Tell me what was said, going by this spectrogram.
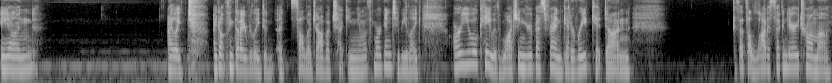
And I like, I don't think that I really did a solid job of checking in with Morgan to be like, are you okay with watching your best friend get a rape kit done? Because that's a lot of secondary trauma.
